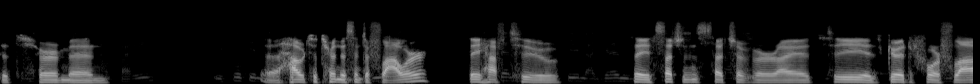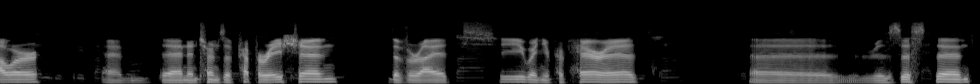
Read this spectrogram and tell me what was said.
determine how to turn this into flour. They have to say such and such a variety is good for flour. And then in terms of preparation, the variety when you prepare it, uh, resistance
